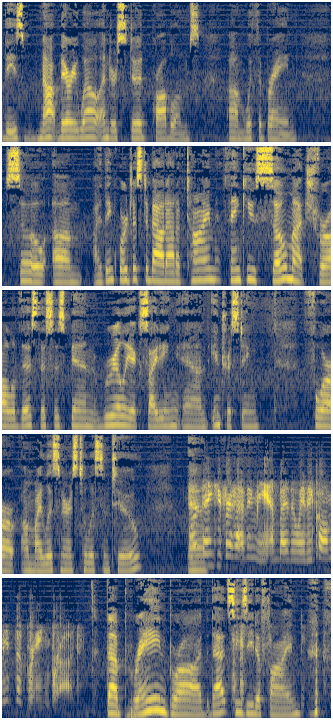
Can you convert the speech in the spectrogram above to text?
these not very well understood problems um, with the brain. So um, I think we're just about out of time. Thank you so much for all of this. This has been really exciting and interesting for um, my listeners to listen to. Well, thank you for having me. And by the way, they call me the Brain Broad. the brain broad, that's easy to find.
